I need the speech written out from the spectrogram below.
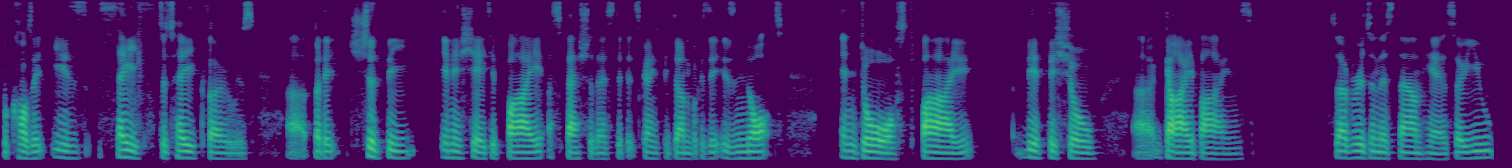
because it is safe to take those, uh, but it should be initiated by a specialist if it's going to be done because it is not endorsed by the official uh, guidelines. So I've written this down here. So you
